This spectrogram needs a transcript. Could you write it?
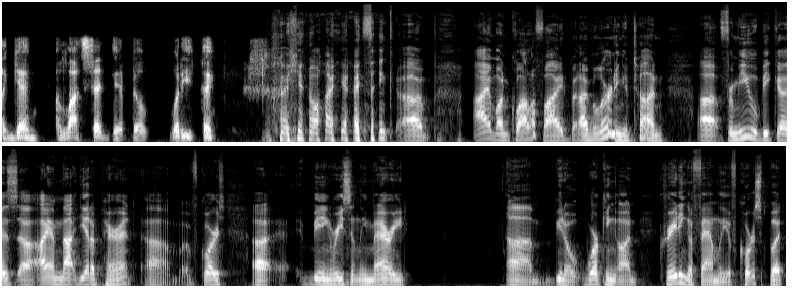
Again, a lot said there, Bill. What do you think? you know, I, I think um, I'm unqualified, but I'm learning a ton uh, from you because uh, I am not yet a parent. Um, of course, uh, being recently married, um, you know, working on creating a family, of course, but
